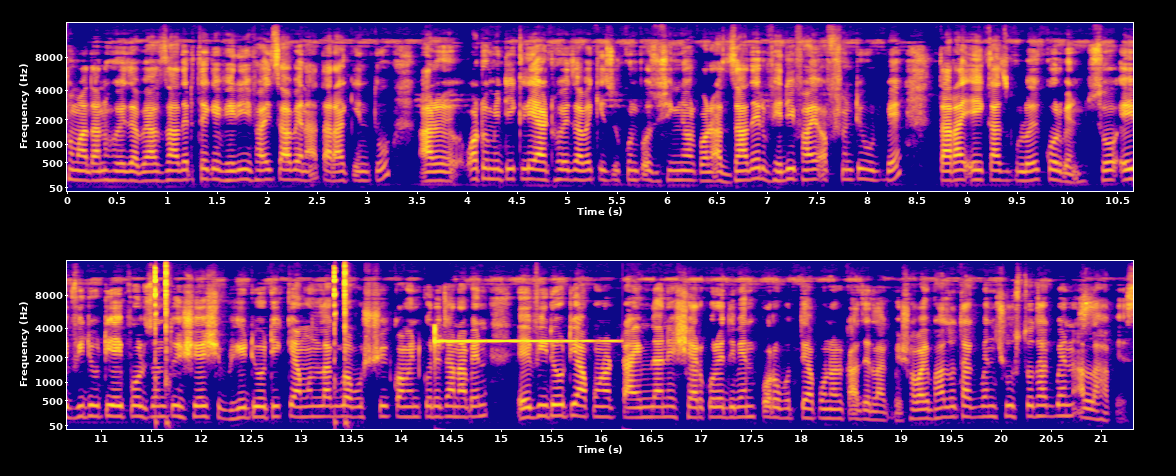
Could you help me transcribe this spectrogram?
সমাধান হয়ে যাবে। আর যাদের থেকে ভেরিফাই যাবে না, তারা কিন্তু আর অটোমেটিকলি অ্যাড হয়ে যাবে কিছুক্ষণ প্রসেসিং নেওয়ার পর। আর যাদের ভেরিফাই আই অপশনটি উঠবে, তারা এই কাজগুলোই করবেন। সো, এই ভিডিওটি এই পর্যন্তই শেষ। ভিডিওটি কেমন লাগল অবশ্যই কমেন্ট করে জানাবেন। এই ভিডিওটি আপনার টাইমলাইনে শেয়ার করে দিবেন, পরবর্তী আপনার কাজে লাগবে। সবাই ভালো থাকবেন, সুস্থ থাকবেন। আল্লাহ হাফেজ।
